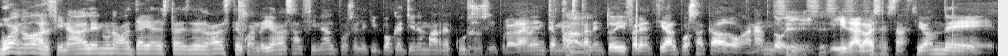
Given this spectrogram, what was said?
Bueno, al final en una batalla de estas de desgaste, cuando llegas al final, pues el equipo que tiene más recursos y probablemente más talento diferencial, pues ha acabado ganando y, da la sensación de,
